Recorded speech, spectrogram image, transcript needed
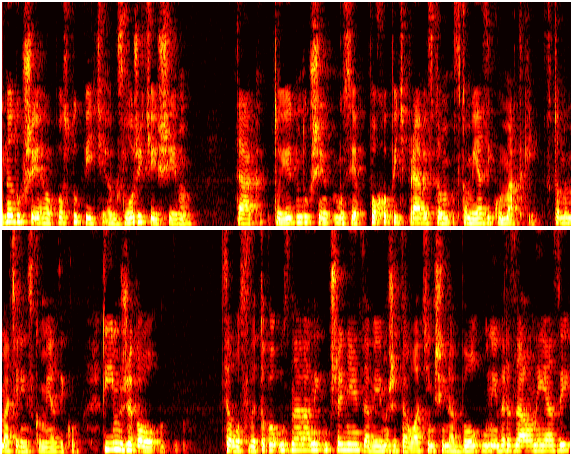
jednoduchšieho postúpiť k zložitejšiemu, tak to jednoduchšie musia pochopiť práve v tom, v tom jazyku matky, v tom materinskom jazyku. Tým, že bol celosvetovo uznávaný učenec a viem, že tá latinčina bol univerzálny jazyk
